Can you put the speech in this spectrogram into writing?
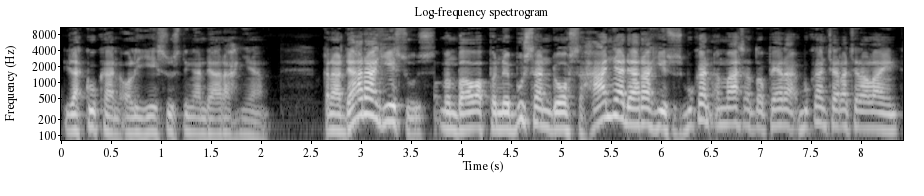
dilakukan oleh Yesus dengan darahnya. Karena darah Yesus membawa penebusan dosa. Hanya darah Yesus, bukan emas atau perak Bukan cara-cara lain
